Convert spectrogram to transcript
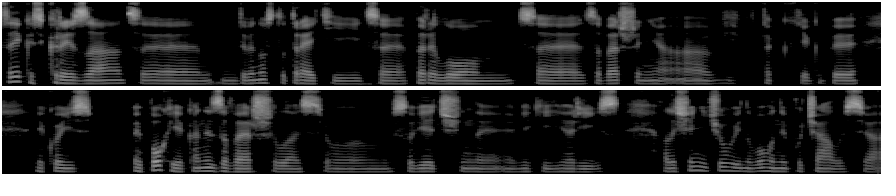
це якась криза, це 93-й, це перелом, це завершення так, якби якоїсь епохи, яка не завершилась, Совєтщини, в якій я ріс але ще нічого і нового не почалося,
